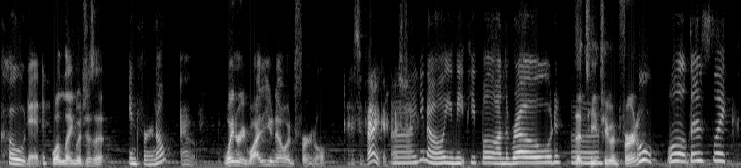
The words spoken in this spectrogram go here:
coded. What language is it? Infernal? Oh, Winry, why do you know Infernal? that is a very good question. Uh, you know, you meet people on the road. That uh, teach you Infernal? Well, there's like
